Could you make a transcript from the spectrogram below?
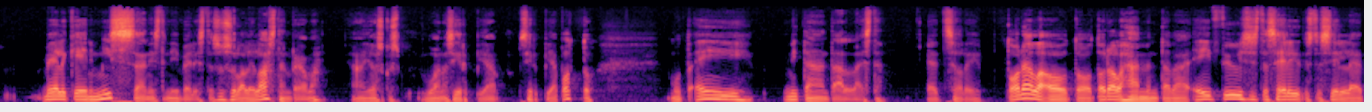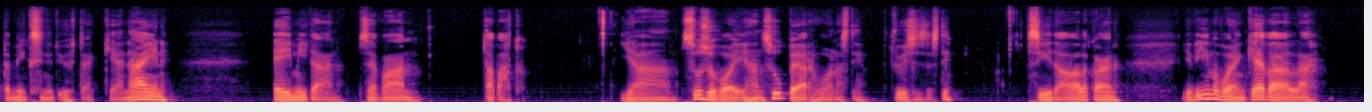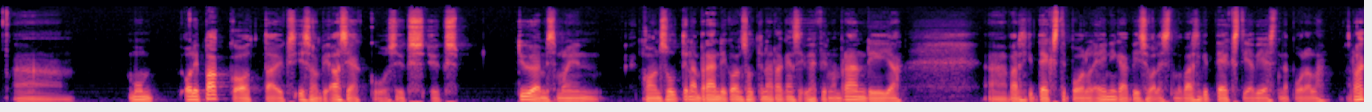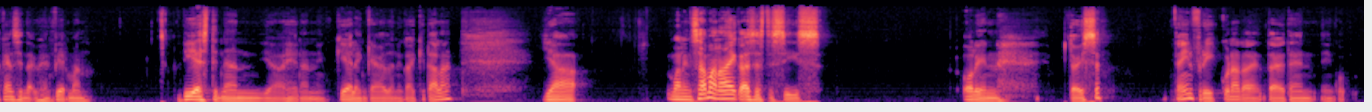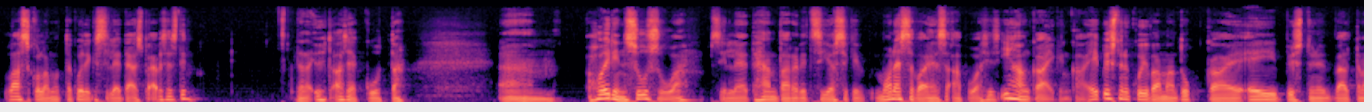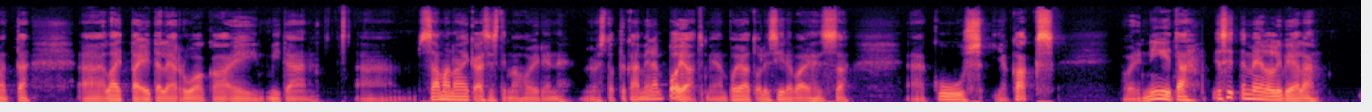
melkein missään niistä nivelistä. Susulla oli lastenreuma, joskus vuonna Sirppi ja, Sirppi ja Pottu, mutta ei mitään tällaista. Et se oli todella outoa, todella hämmentävää, ei fyysistä selitystä sille, että miksi nyt yhtäkkiä näin, ei mitään, se vaan tapahtui. Ja Susu voi ihan super huonosti fyysisesti siitä alkaen. Ja viime vuoden keväällä ää, mun oli pakko ottaa yksi isompi asiakkuus, yksi, yksi työ, missä mä olin konsulttina, brändikonsulttina, rakensin yhden firman brändiin ja varsinkin tekstipuolella, ei niinkään visuaalisesti, mutta varsinkin teksti- ja viestintäpuolella rakensin yhden firman viestinnän ja heidän niin kielenkäytön ja kaikki tällainen. Ja mä olin samanaikaisesti siis, olin töissä, tein friikkuna tai, tai tein niin kuin laskulla, mutta kuitenkin täyspäiväisesti tätä yhtä asiakkuutta. Ähm, hoidin Susua silleen, että hän tarvitsi jossakin monessa vaiheessa apua, siis ihan kaikenkaan. Ei pystynyt kuivaamaan tukkaa, ei, ei pystynyt välttämättä ää, laittaa itselleen ruokaa, ei mitään. Ää, samanaikaisesti mä hoidin myös totta kai meidän pojat. Meidän pojat oli siinä vaiheessa ää, kuusi ja kaksi. Hoidin niitä. Ja sitten meillä oli vielä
